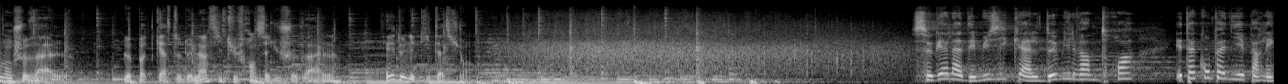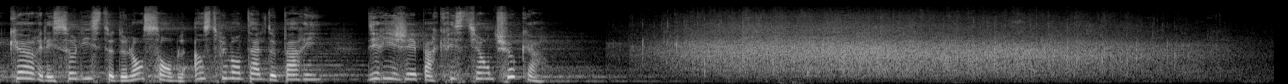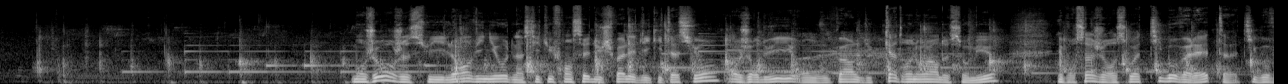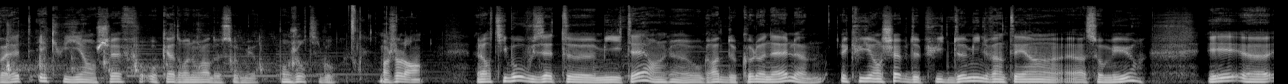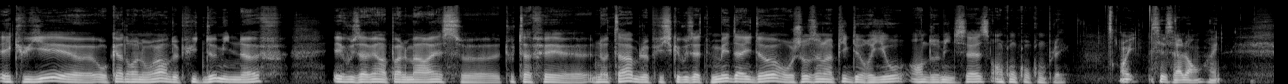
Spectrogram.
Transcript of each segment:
Parlons Cheval, le podcast de l'Institut français du cheval et de l'équitation. Ce gala des musicales 2023 est accompagné par les chœurs et les solistes de l'ensemble instrumental de Paris, dirigé par Christian Tchouka. Bonjour, je suis Laurent Vigneault de l'Institut français du cheval et de l'équitation. Aujourd'hui, on vous parle du cadre noir de Saumur. Et pour ça, je reçois Thibaut Valette. Thibaut Valette, écuyer en chef au cadre noir de Saumur. Bonjour Thibaut. Bonjour Laurent. Alors Thibaut, vous êtes euh, militaire hein, au grade de colonel, écuyer en chef depuis 2021 à Saumur et euh, écuyer euh, au cadre noir depuis 2009. Et vous avez un palmarès euh, tout à fait euh, notable puisque vous êtes médaille d'or aux Jeux Olympiques de Rio en 2016 en concours complet. Oui, c'est ça, Laurent. Oui.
